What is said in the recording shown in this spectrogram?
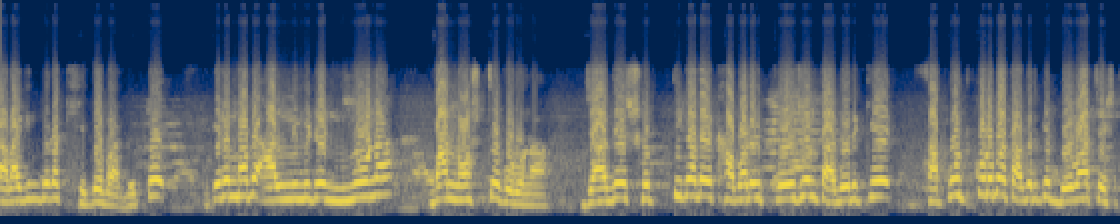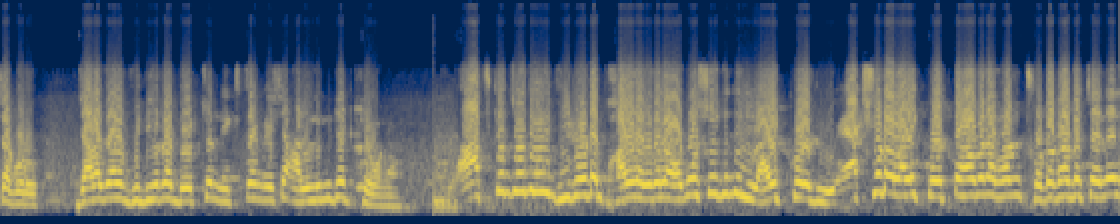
তারা কিন্তু এটা খেতে পারবে। তো এরকম ভাবে আনলিমিটেড নিও না বা নষ্ট করো না। যাদের সত্যিকারের খাবারের প্রয়োজন, তাদেরকে সাপোর্ট করো বা তাদেরকে দেওয়ার চেষ্টা করো। যারা যারা ভিডিওটা দেখছ নেক্সট টাইম এসে আনলিমিটেড খেও না। আজকে যদি এই ভিডিওটা ভালো লাগে, তাহলে অবশ্যই যদি লাইক করে দিও। একশোটা লাইক করতে হবে না, কারণ ছোটখাটো চ্যানেল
